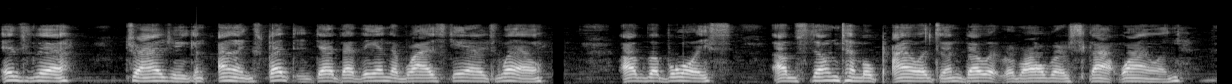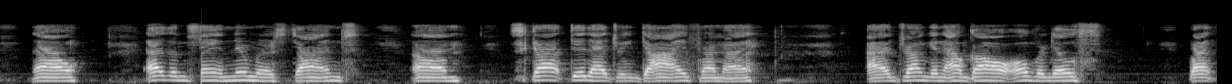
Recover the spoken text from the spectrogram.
it's the tragic and unexpected death at the end of last year as well of the voice of Stone Temple Pilots and Velvet Revolver Scott Weiland. Now, as I'm saying numerous times, um, Scott did actually die from a a drug and alcohol overdose, but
